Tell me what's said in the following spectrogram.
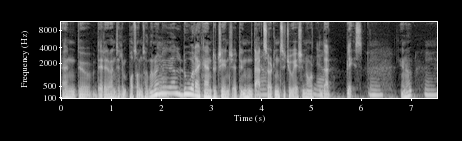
and त्यो धेरै मान्छेले पचाउनु सक्दैन Yeah. I'll do what I can to change it in that Yeah. certain situation or Yeah. that place. Mm. होइन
